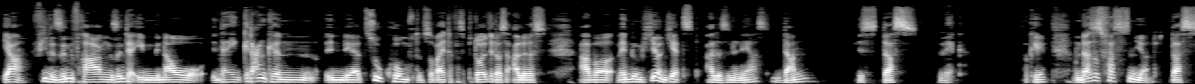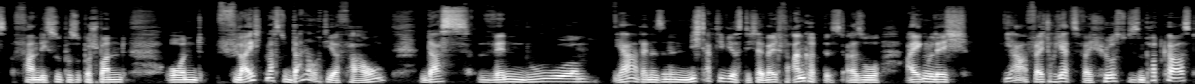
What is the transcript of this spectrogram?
ja, viele Sinnfragen sind ja eben genau in deinen Gedanken, in der Zukunft und so weiter. Was bedeutet das alles? Aber wenn du im Hier und Jetzt alle Sinne nährst, dann ist das weg. Okay. Und das ist faszinierend. Das fand ich super, super spannend. Und vielleicht machst du dann auch die Erfahrung, dass wenn du, ja, deine Sinne nicht aktivierst, nicht der Welt verankert bist, also eigentlich ja, vielleicht auch jetzt, vielleicht hörst du diesen Podcast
